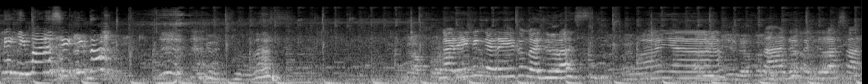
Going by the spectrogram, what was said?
ini gimana sih kita? Nggak ada ini, nggak ada itu, nggak jelas. Semuanya. Tak ada kejelasan.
